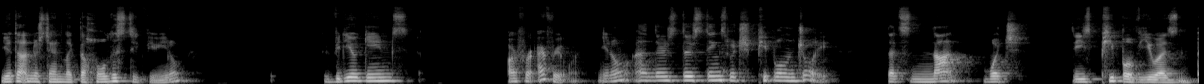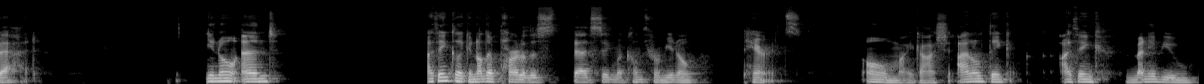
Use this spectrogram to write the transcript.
You have to understand like the holistic view, you know. Video games are for everyone, you know, and there's there's things which people enjoy. That's not what these people view as bad. You know, and I think like another part of this bad stigma comes from, you know, parents. Oh my gosh. I don't think I think many of you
